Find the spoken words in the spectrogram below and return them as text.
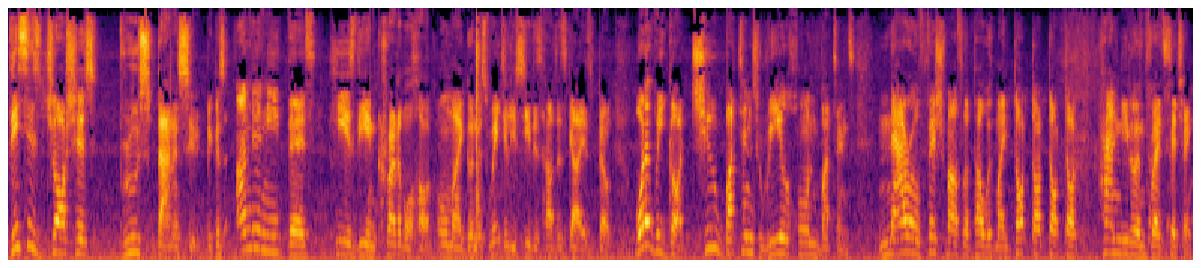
This is Josh's Bruce Banner suit because underneath this, he is the Incredible Hulk. Oh my goodness, wait till you see this how this guy is built. What have we got? Two buttons, real horn buttons. Narrow fish mouth lapel with my dot, dot, dot, dot hand needle and thread stitching.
